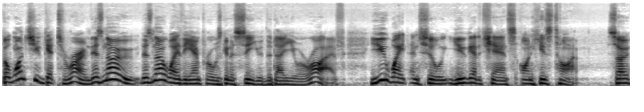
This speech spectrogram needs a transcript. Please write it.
But once you get to Rome, there's no, there's no way the emperor was going to see you the day you arrive. You wait until you get a chance on his time. So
